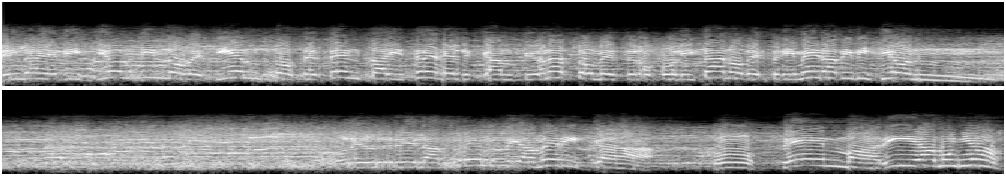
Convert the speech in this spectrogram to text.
en la edición 1973 del Campeonato Metropolitano de Primera División. Con el relator de América, José María Muñoz.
